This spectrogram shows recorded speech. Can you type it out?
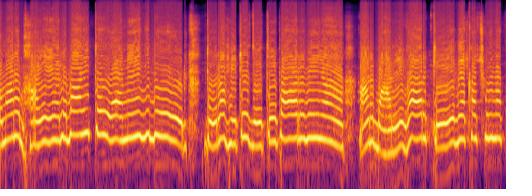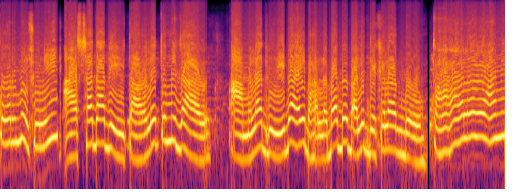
আমার ভাইয়ের বাড়ি তো অনেক দূর। তোরা হেঁটে যেতে পারবি না। আর বাড়ি ঘর কে দেখাশোনা করবে শুনি? আচ্ছা দাদি, তাহলে তুমি যাও। আমরা দুই ভাই ভালোভাবে বালি দেখে লাগবো তাহলে আমি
